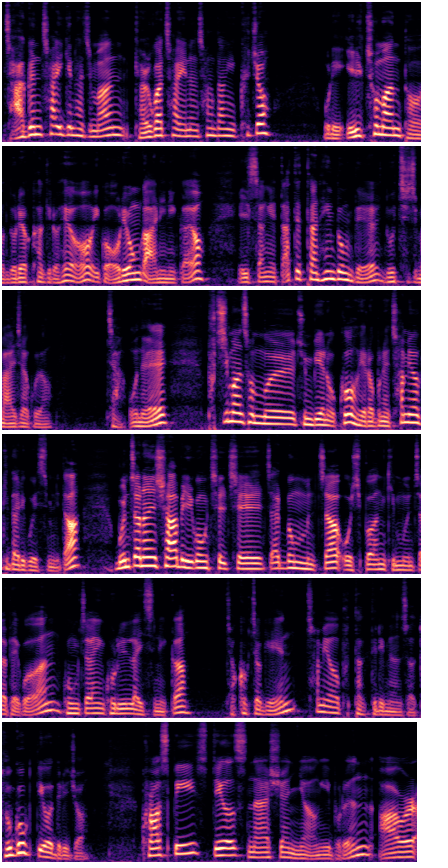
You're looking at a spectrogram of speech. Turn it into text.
작은 차이긴 하지만 결과 차이는 상당히 크죠? 우리 1초만 더 노력하기로 해요. 이거 어려운 거 아니니까요. 일상의 따뜻한 행동들 놓치지 말자고요. 자, 오늘 푸짐한 선물 준비해 놓고 여러분의 참여 기다리고 있습니다. 문자는 샵 1077, 짧은 문자 50원, 긴 문자 100원, 공짜인 고릴라 있으니까 적극적인 참여 부탁드리면서 두 곡 띄워드리죠. Crosby, Stills, Nash Young이 부른 Our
